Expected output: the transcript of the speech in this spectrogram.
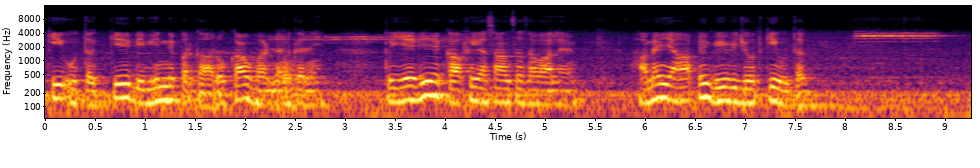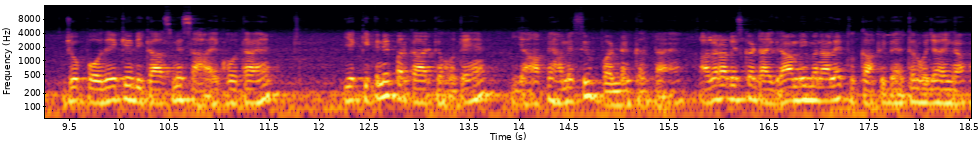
की उतक के विभिन्न प्रकारों का वर्णन करें। तो ये भी एक काफ़ी आसान सा सवाल है। हमें यहाँ पे की उतक जो पौधे के विकास में सहायक होता है ये कितने प्रकार के होते हैं, यहाँ पे हमें सिर्फ़ वर्णन करना है। अगर आप इसका डायग्राम भी बना लें तो काफ़ी बेहतर हो जाएगा।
